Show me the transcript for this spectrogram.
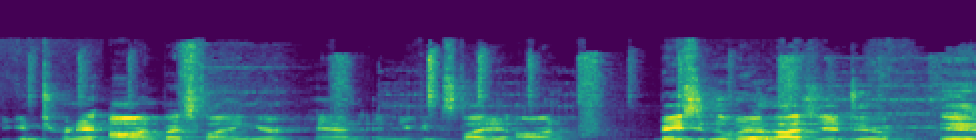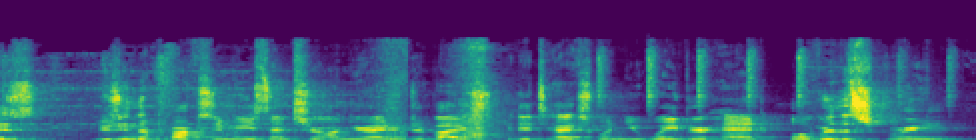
you can turn it on by sliding your hand and you can slide it on. Basically what it allows you to do is using the proximity sensor on your Android device, it detects when you wave your hand over the screen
